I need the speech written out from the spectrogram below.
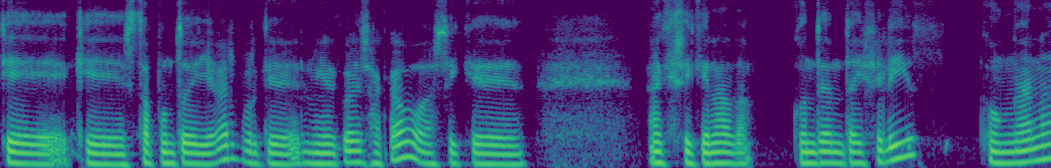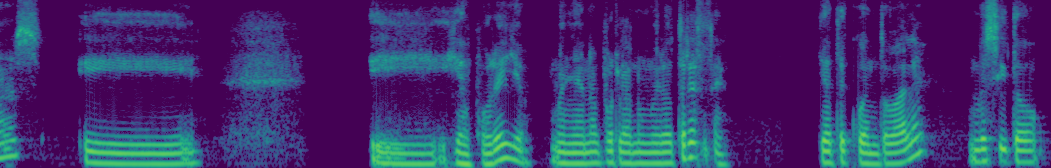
que, que, está a punto de llegar porque el miércoles acabo, así que, así que nada, contenta y feliz, con ganas y, y, y a por ello, mañana por la número 13. Ya te cuento, ¿vale? Un besito.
